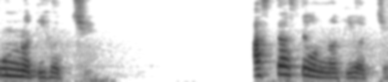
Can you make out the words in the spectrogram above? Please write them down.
উন্নতি হচ্ছে। আস্তে আস্তে উন্নতি হচ্ছে।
